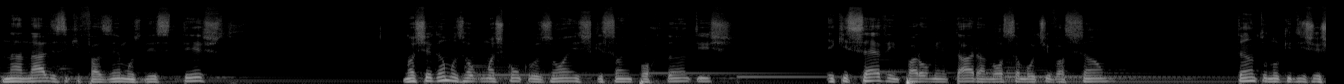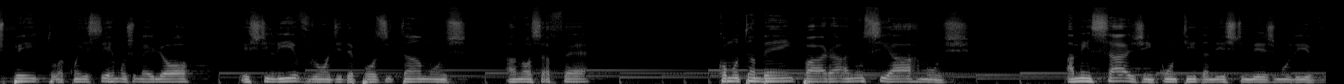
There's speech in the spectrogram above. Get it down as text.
na análise que fazemos desse texto, nós chegamos a algumas conclusões que são importantes e que servem para aumentar a nossa motivação, tanto no que diz respeito a conhecermos melhor este livro onde depositamos a nossa fé, como também para anunciarmos a mensagem contida neste mesmo livro.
